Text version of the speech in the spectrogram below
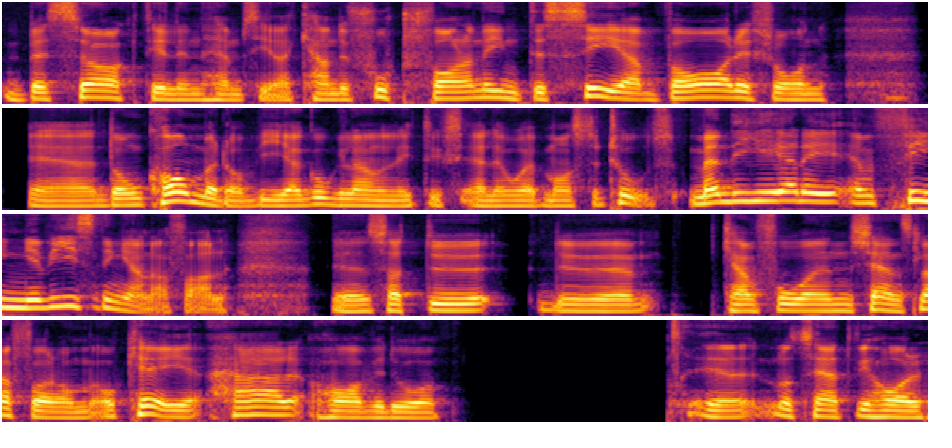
besök till din hemsida kan du fortfarande inte se varifrån eh, de kommer då via Google Analytics eller Webmaster Tools. Men det ger dig en fingervisning i alla fall. Eh, så att du, du kan få en känsla för om, okej, okay, här har vi då Eh, låt säga att vi har,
